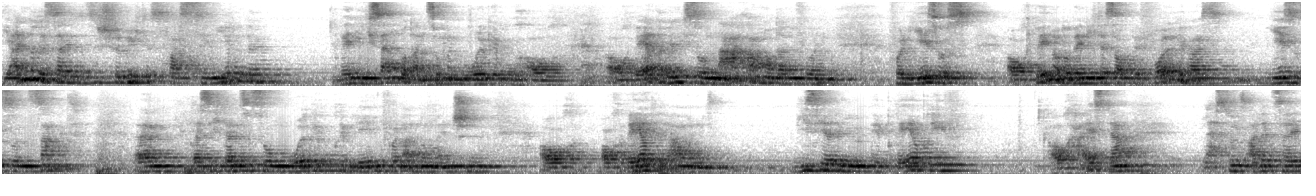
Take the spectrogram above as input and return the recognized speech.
die andere Seite, das ist für mich das Faszinierende, wenn ich selber dann zum Wohlgeruch auch, auch werde, wenn ich so ein Nachahmer dann von, von Jesus auch bin oder wenn ich das auch befolge, was Jesus uns sagt, dass ich dann zu so einem Wohlgeruch im Leben von anderen Menschen auch, auch werde. Ja? Und wie es hier im Hebräerbrief auch heißt, ja, lasst uns alle Zeit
